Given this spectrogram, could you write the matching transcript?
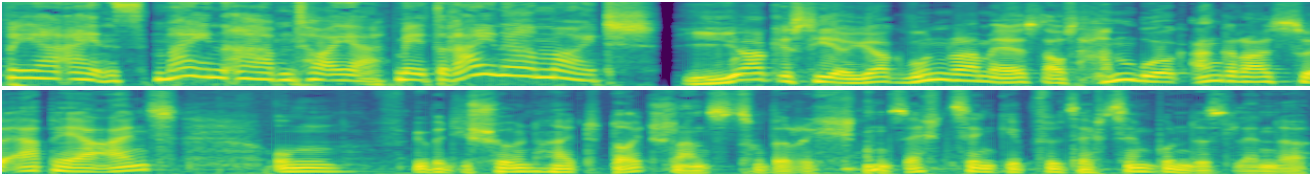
RPR1, mein Abenteuer mit Rainer Meutsch. Jörg ist hier, Jörg Wundram, er ist aus Hamburg angereist zu RPR1, um über die Schönheit Deutschlands zu berichten. 16 Gipfel, 16 Bundesländer.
